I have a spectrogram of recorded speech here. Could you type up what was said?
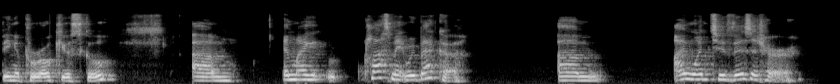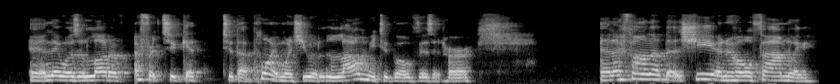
being a parochial school. Um, and my classmate Rebecca, um, I went to visit her, and there was a lot of effort to get to that point when she would allow me to go visit her. And I found out that she and her whole family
